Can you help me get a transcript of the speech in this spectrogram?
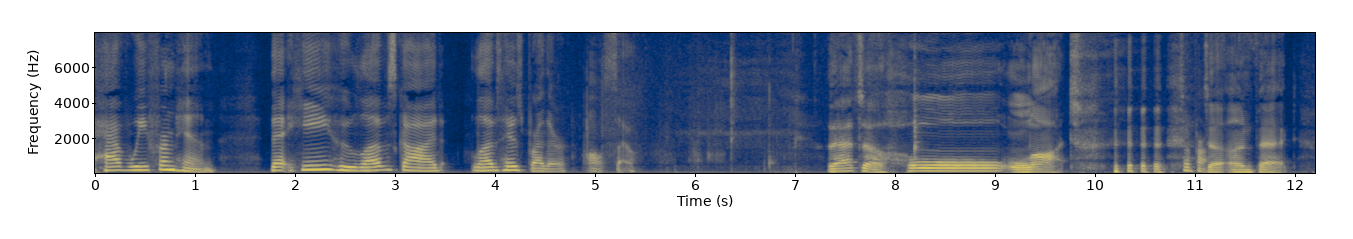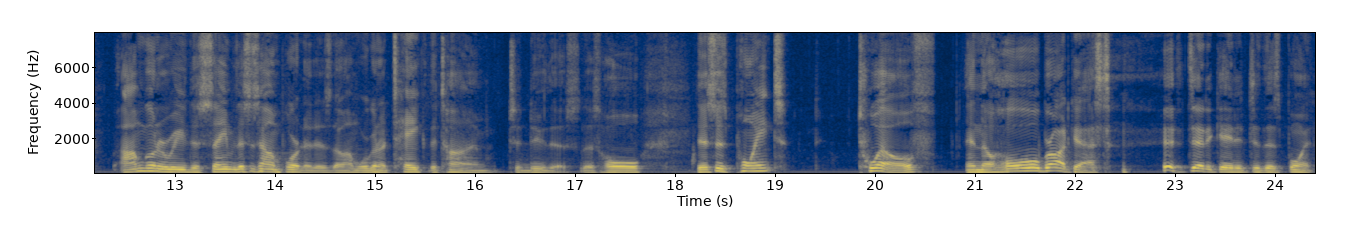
have we from him, that he who loves God loves his brother also. That's a whole lot to unpack. I'm going to read the same. This is how important it is, though. I'm, we're going to take the time to do this. This whole, this is point 12, and the whole broadcast is dedicated to this point.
